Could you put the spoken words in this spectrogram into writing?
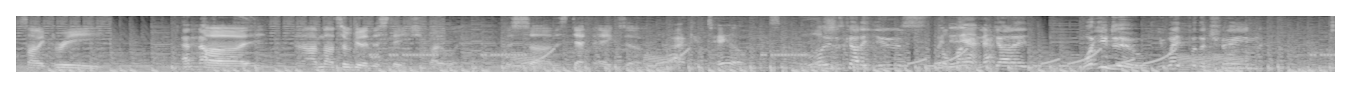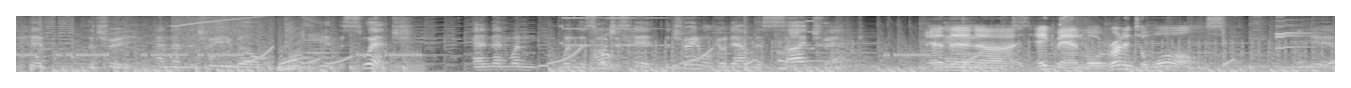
Sonic 3, And uh, I'm not so good at this stage, by the way. This, uh, this Death Egg Zone. I can tell. well, you just gotta use the But li- yeah, you no. gotta. What you do, you wait for the train to hit the tree, and then the tree will hit the switch. And then when when the switch is hit, the train will go down this side track. And then, uh, Eggman will run into walls. Yeah.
